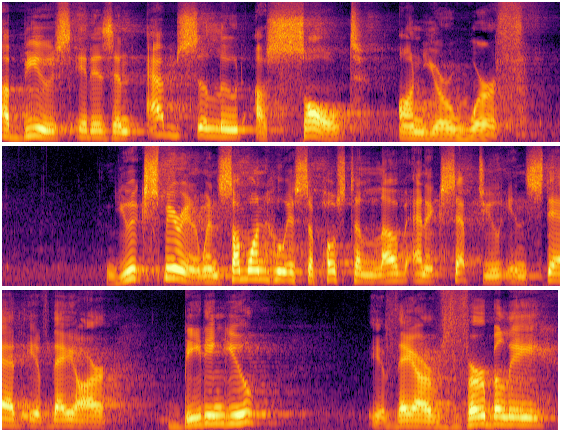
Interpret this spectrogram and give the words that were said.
abuse, it is an absolute assault on your worth. You experience when someone who is supposed to love and accept you, instead, if they are beating you, if they are verbally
